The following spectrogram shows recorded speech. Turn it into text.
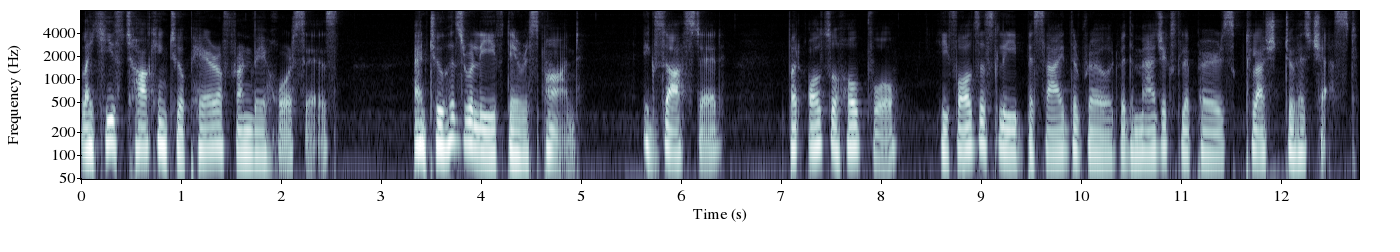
like he's talking to a pair of runway horses. And to his relief, they respond. Exhausted, but also hopeful, he falls asleep beside the road with the magic slippers clutched to his chest.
